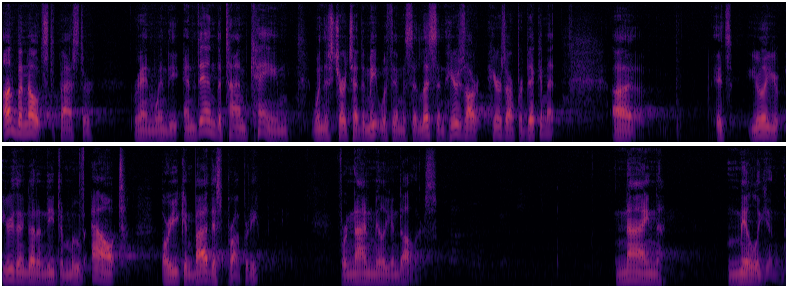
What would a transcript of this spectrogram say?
Unbeknownst to Pastor Ray and Wendy. And then the time came when this church had to meet with him and said, Listen, here's our, here's our predicament. Uh, it's, you're, you're either going to need to move out or you can buy this property for $9 million. $9 million.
